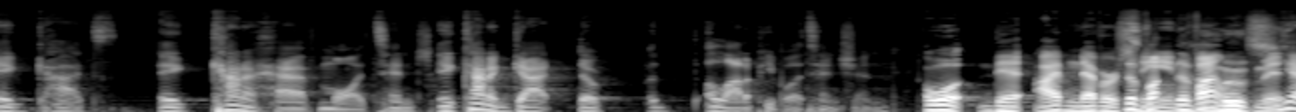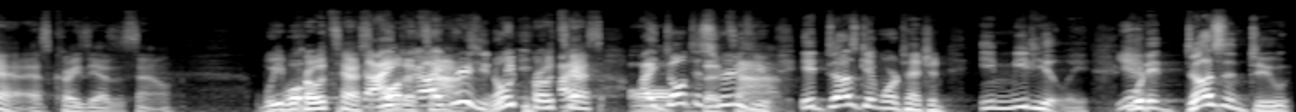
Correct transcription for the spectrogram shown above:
it got it kind of have more attention. It kind of got the a lot of people attention. Well, the, I've never The vi- seen the a violence. movement. Yeah, as crazy as it sounds. We Well, protest I, all the time. I agree with you. No, we I- protest I, all I don't disagree with you. It does get more attention immediately. Yeah. What it doesn't do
